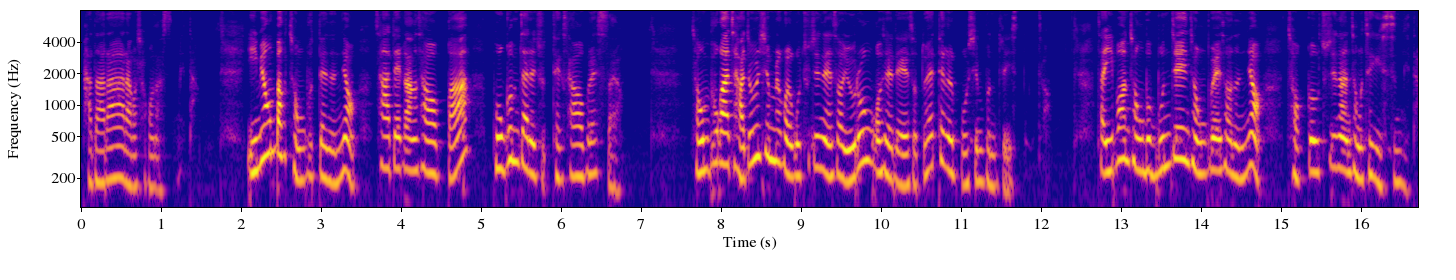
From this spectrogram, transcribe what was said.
받아라 라고 적어놨습니다. 이명박 정부 때는요. 4대강 사업과 보금자리 주택 사업을 했어요. 정부가 자존심을 걸고 추진해서 이런 것에 대해서 또 혜택을 보신 분들이 있죠. 자, 이번 정부 문재인 정부에서는요. 적극 추진한 정책이 있습니다.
